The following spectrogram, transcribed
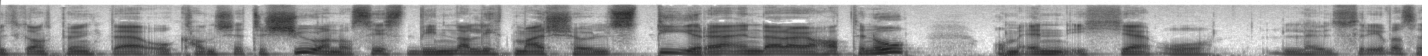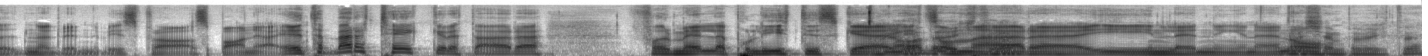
utgangspunktet, og kanskje til sjuende og sist vinne litt mer selvstyre enn det de har hatt til nå, om enn ikke å løsrive seg nødvendigvis fra Spania. Jeg bare tar dette her eh, formelle politiske Ja, litt sånn her eh, i innledningene Det nå. er kjempeviktig.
